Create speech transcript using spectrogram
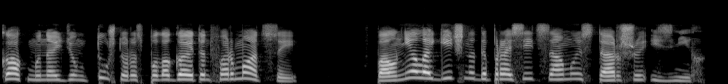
Как мы найдем ту, что располагает информацией? Вполне логично допросить самую старшую из них.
